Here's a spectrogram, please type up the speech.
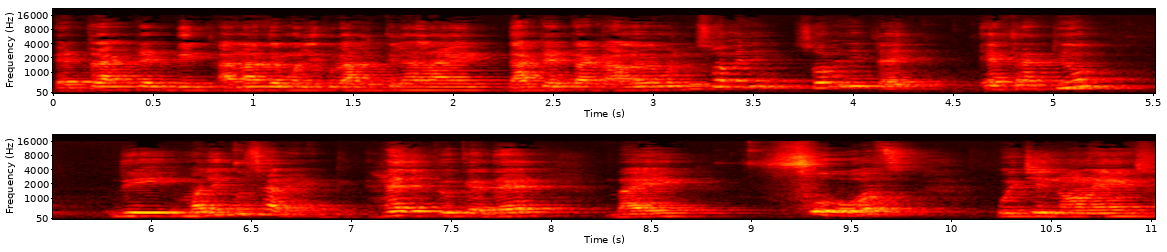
attracted with another molecule of alkyl halide, that attract another molecule, so many, so many type attractive, the molecules are held together by force which is known as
